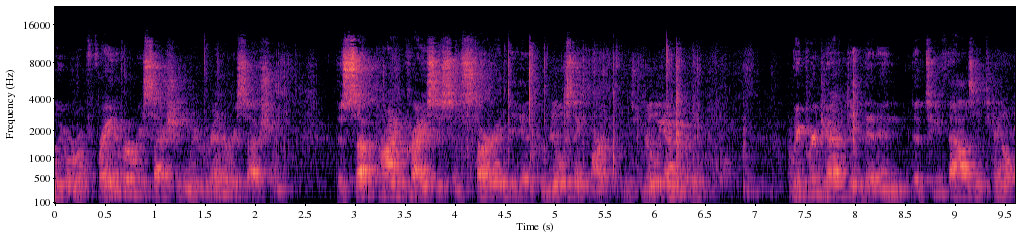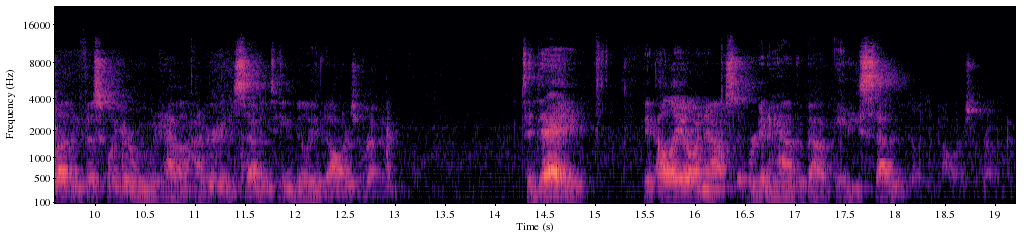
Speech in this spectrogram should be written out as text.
we were afraid of a recession, we were in a recession, the subprime crisis had started to hit, the real estate market was really unpredictable. We projected that in the 2010-11 fiscal year, we would have $117 billion of revenue. Today, the LAO announced that we're going to have about $87 billion of revenue.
